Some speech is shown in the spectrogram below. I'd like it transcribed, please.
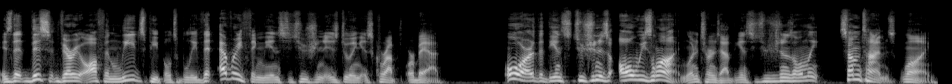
is that this very often leads people to believe that everything the institution is doing is corrupt or bad, or that the institution is always lying when it turns out the institution is only sometimes lying.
